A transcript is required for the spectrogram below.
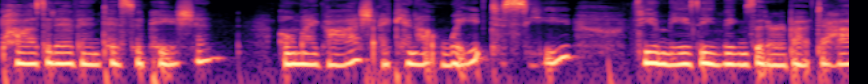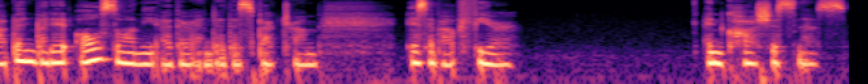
positive anticipation. Oh my gosh, I cannot wait to see the amazing things that are about to happen. But it also, on the other end of the spectrum, is about fear and cautiousness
